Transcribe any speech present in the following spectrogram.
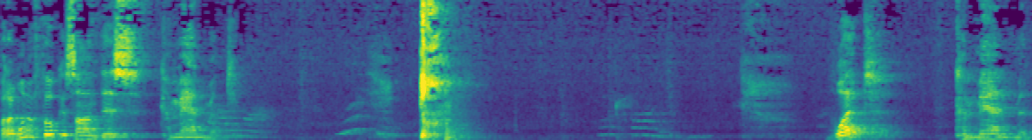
but I want to focus on this commandment. What commandment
